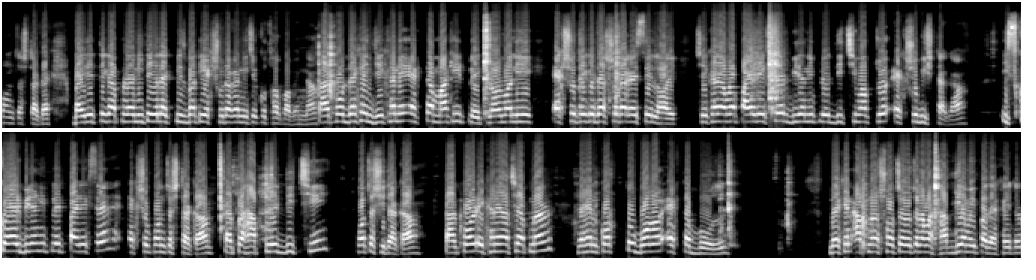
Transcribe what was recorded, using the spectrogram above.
পঞ্চাশ টাকায়। বাইরের থেকে আপনারা নিতে গেলে এক পিস বাটি একশো টাকার নিচে কোথাও পাবেন না। তারপর দেখেন, যেখানে একটা মাটির প্লেট নর্মালি একশো থেকে দেড়শো টাকায় সেল হয়, সেখানে আমরা পাইরেক্সের বিরিয়ানি প্লেট দিচ্ছি মাত্র একশো বিশ টাকা। স্কোয়ার বিরিয়ানি প্লেট পাই পাইরেক্সের একশো পঞ্চাশ টাকা। তারপর হাফ প্লেট দিচ্ছি পঁচাশি টাকা। তারপর এখানে আছে আপনার দেখেন কত বড় একটা বোল দেখেন আপনার সচরাচর আমার হাত দিয়ে আমি পা দেখা এটার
